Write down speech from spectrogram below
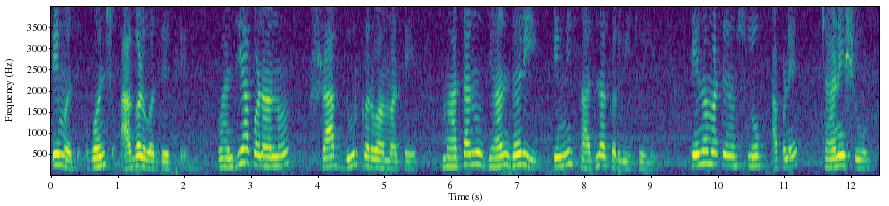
તેમજ વંશ આગળ વધે છે. વાંજિયાપણાનો શ્રાપ દૂર કરવા માટે માતાનું ધ્યાન ધરી તેમની સાધના કરવી જોઈએ. તેના માટેનો શ્લોક આપણે જાણીશું.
